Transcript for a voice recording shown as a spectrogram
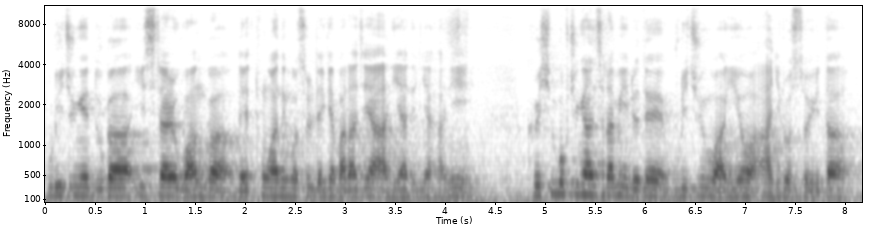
우리 중에 누가 이스라엘 왕과 내통하는 것을 내게 말하지 아니하느냐 하니 그 신복 중에 한 사람이 이르되 우리 중 왕이여 아니로소이다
